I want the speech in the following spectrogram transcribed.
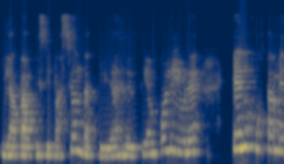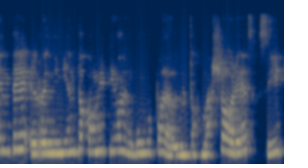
y la participación de actividades del tiempo libre en justamente el rendimiento cognitivo de un grupo de adultos mayores, ¿sí?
